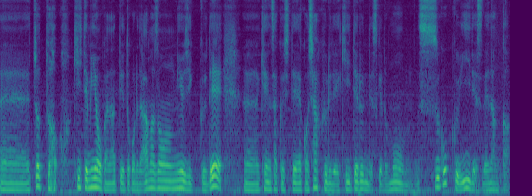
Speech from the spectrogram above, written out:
えー、ちょっと 聞いてみようかなっていうところで Amazon Music で、えー、検索してこうシャッフルで聞いてるんですけども、すごくいいですね、なんか。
